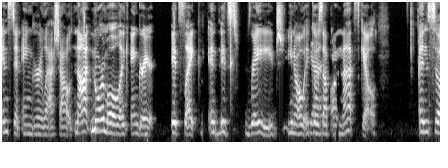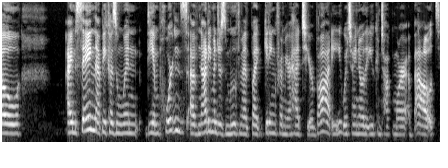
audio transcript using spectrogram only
instant anger, lash out, not normal like anger. It's like, it's rage, you know, it goes up on that scale. And so, I'm saying that because when the importance of not even just movement, but getting from your head to your body, which I know that you can talk more about,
